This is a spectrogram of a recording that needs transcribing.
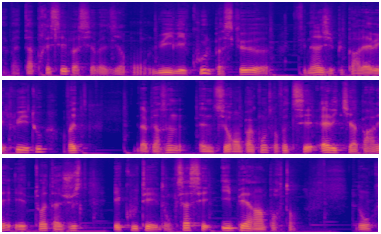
elle va t'apprécier parce qu'elle va dire bon lui il est cool parce que au final j'ai pu parler avec lui et tout. En fait la personne, elle ne se rend pas compte qu'en fait, c'est elle qui a parlé et toi, tu as juste écouté. Donc ça, c'est hyper important. Donc,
